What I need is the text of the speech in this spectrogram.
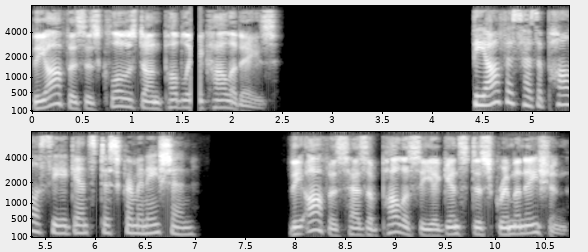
The office is closed on public holidays. The office has a policy against discrimination. The office has a policy against discrimination.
